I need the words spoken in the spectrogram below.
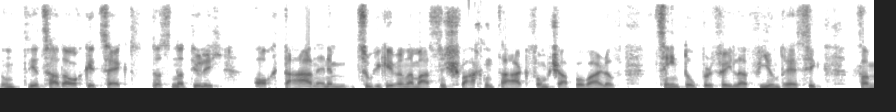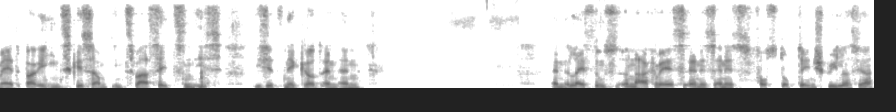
und jetzt hat er auch gezeigt, dass natürlich auch da an einem zugegebenermaßen schwachen Tag vom Schapowalow 10 Doppelfehler, 34 vermeidbare insgesamt in zwei Sätzen ist, ist jetzt nicht gerade ein, ein ein Leistungsnachweis eines, eines fast Top-10-Spielers, ja,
